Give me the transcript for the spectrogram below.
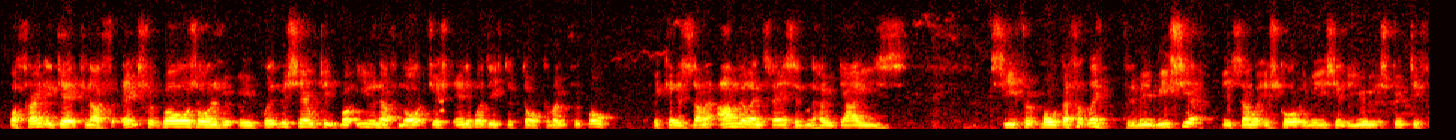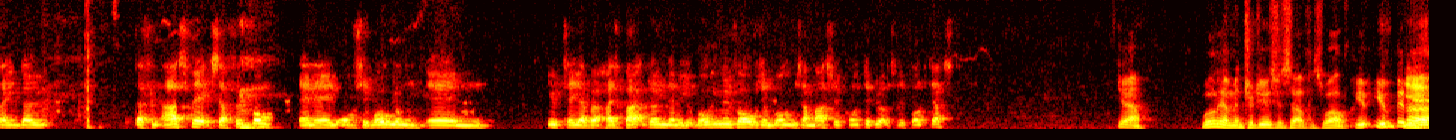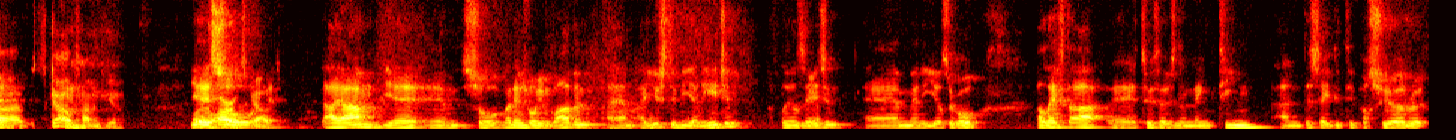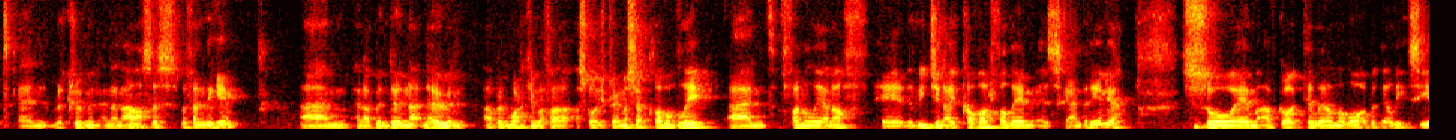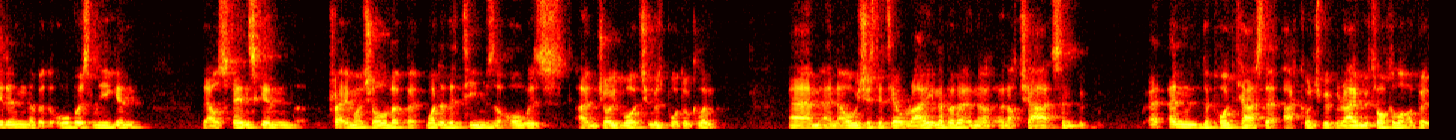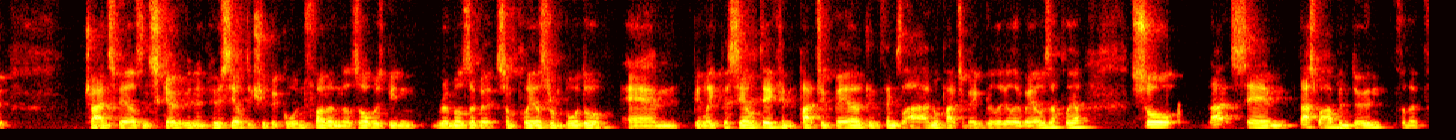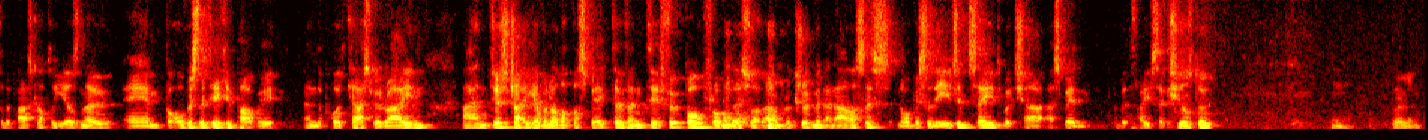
we're trying to get kind of ex footballers on who, who played with Celtic, but even if not, just anybody to talk about football because I'm, I'm really interested in how guys see football differently to the way we see it. And similar to Scott, the way he's saying to you, it's good to find out different aspects of football. And then obviously William, um, he'll tell you about his background. Then we get William involved, and William's a massive contributor to the podcast. Yeah, William, introduce yourself as well. You you've been Yeah. a scout, haven't you? Or Yeah, you are a so. I am. Yeah. Um, so my name's William Glavin. Um, I used to be an agent, a player's Yeah. agent, um, many years ago. I left that uh, 2019 and decided to pursue a route in recruitment and analysis within the game. Um, and I've been doing that now, and I've been working with a, a Scottish Premiership club of late. And funnily enough, uh, the region I cover for them is Scandinavia. So um, I've got to learn a lot about the Eliteserien, about the Obosligen, the Allsvenskan, pretty much all of it. But one of the teams that always I enjoyed watching was Bodo Glimt. Um, and I always used to tell Ryan about it in our, in our chats. And in the podcast that I contribute with Ryan, we talk a lot about transfers and scouting and who Celtic should be going for. And there's always been rumours about some players from Bodo um, being linked with Celtic and Patrick Berg and things like that. I know Patrick Berg really, really well as a player. So that's um, that's what I've been doing for the for the past couple of years now. Um, but obviously taking part with in the podcast with Ryan and just try to give another perspective into football from the sort of recruitment analysis and obviously the agent side, which I, I spent about five six years doing. Brilliant.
